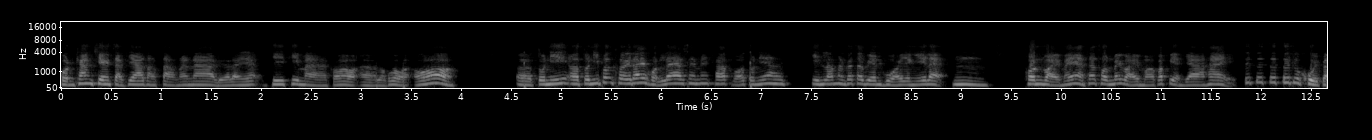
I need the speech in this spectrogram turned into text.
ผลข้างเคียงจากยาต่างๆ นานาหรืออะไรเงี้ยที่ที่มาก็เราก็บอกว่าอ๋อเออตัวนี้เออตัวนี้เพิ่งเคยได้ผลแรกใช่ไหมครับอ๋อตัวนี้กินแล้วมันก็จะเวียนหัวอย่างนี้แหละ อืม ทนไหวไหมอะถ้าทนไม่ไหวหมอก็เปลี่ยนยาให้ตึ๊ดตึ๊ดตึ๊ดตึ๊ดคุยไป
